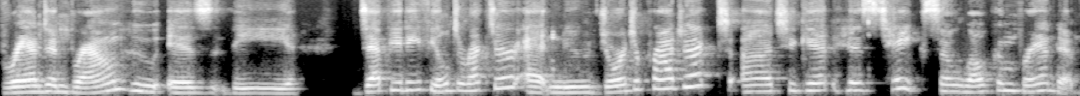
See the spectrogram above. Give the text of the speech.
Brandon Brown, who is the Deputy Field Director at New Georgia Project, uh, to get his take. So welcome, Brandon.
